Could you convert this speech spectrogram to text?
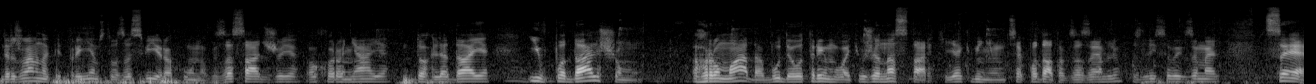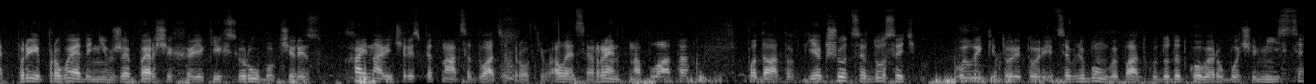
Державне підприємство за свій рахунок засаджує, охороняє, доглядає і в подальшому громада буде отримувати вже на старті, як мінімум, це податок за землю з лісових земель. Це при проведенні вже перших якихось рубок через хай навіть через 15-20 років, але це рентна плата, податок. Якщо це досить великі території, це в будь-якому випадку додаткове робоче місце,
